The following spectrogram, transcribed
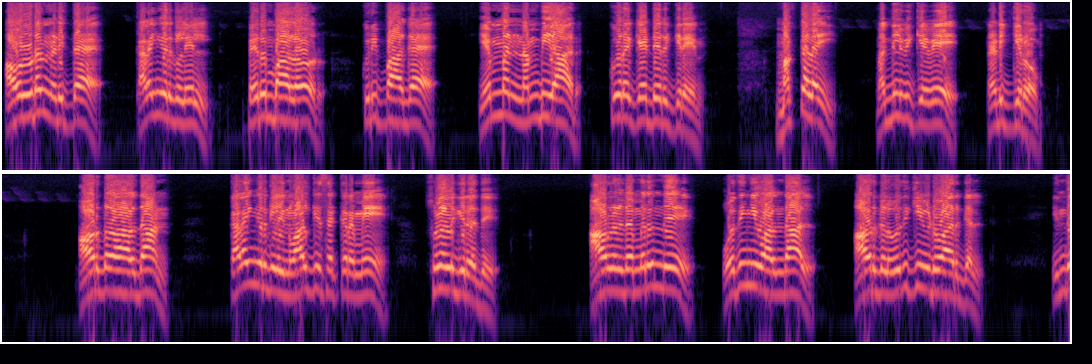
அவருடன் நடித்த கலைஞர்களில் பெரும்பாலோர் குறிப்பாக எம்என் நம்பியார் கூற கேட்டிருக்கிறேன். மக்களை மகிழ்விக்கவே நடிக்கிறோம். அவர்களால் தான் கலைஞர்களின் வாழ்க்கை சக்கரமே சுழல்கிறது. அவர்களிடமிருந்து ஒதுங்கி வாழ்ந்தால் அவர்கள் ஒதுக்கி விடுவார்கள். இந்த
